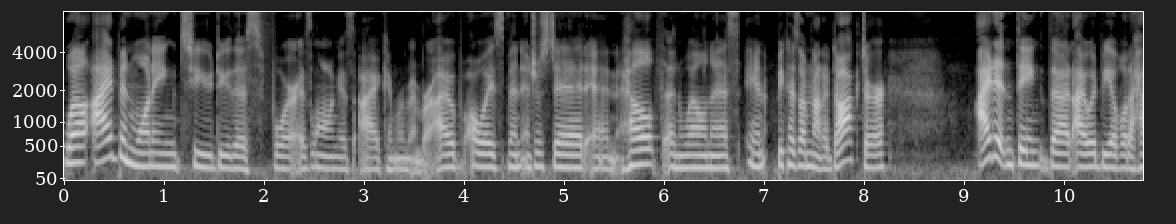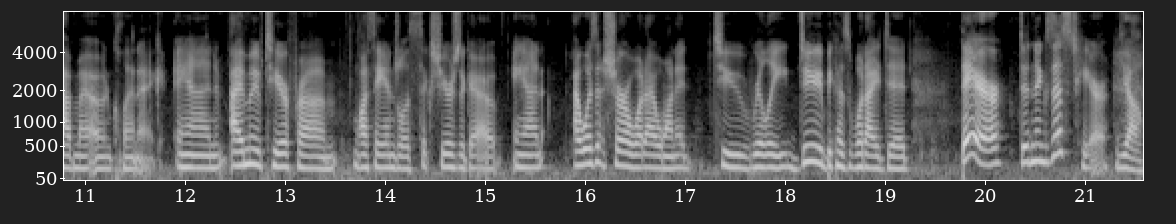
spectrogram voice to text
Well, I'd been wanting to do this for as long as I can remember. I've always been interested in health and wellness, and because I'm not a doctor, I didn't think that I would be able to have my own clinic. And I moved here from Los Angeles six years ago, and I wasn't sure what I wanted to really do because what I did there didn't exist here. Yeah.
